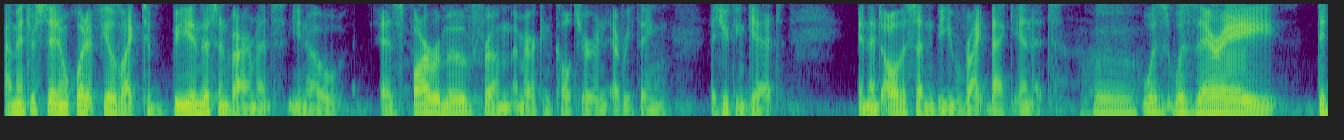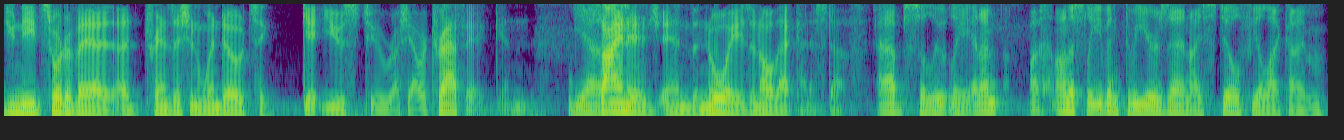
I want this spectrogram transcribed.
I'm interested in what it feels like to be in this environment, you know, as far removed from American culture and everything as you can get, and then to all of a sudden be right back in it. Was was there a did you need sort of a, a transition window to get used to rush hour traffic and Yes. signage and the noise and all that kind of stuff? Absolutely. And I'm honestly, even three years in, I still feel like I'm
